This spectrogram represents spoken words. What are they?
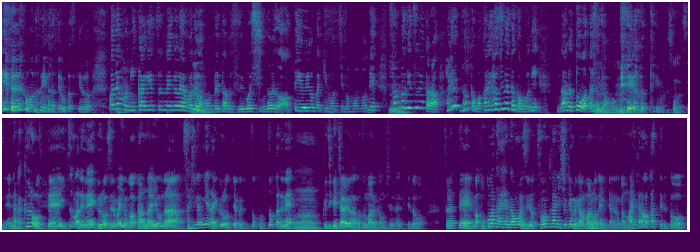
いうものになってますけど、まあでも2ヶ月目ぐらいまでは本当に多分すごいしんどいぞっていうような気持ちのもので、うん3ヶ月目から、あれ？なんか分かり始めたかもになると私たちは思ってやっています。そうですね。なんか苦労って、いつまでね、苦労すればいいのかわかんないような、先が見えない苦労ってやっぱりどこどっかでね、うん。くじけちゃうようなこともあるかもしれないですけど、そうやって、まあ、ここは大変な思いするよ。その代わり一生懸命頑張ろうね、みたいなのが前から分かってると、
